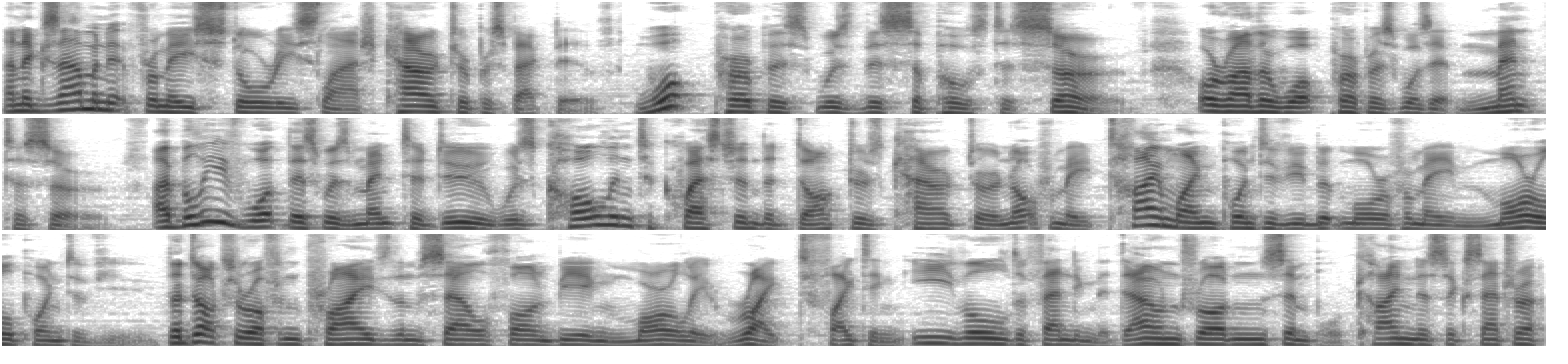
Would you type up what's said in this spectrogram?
and examine it from a story slash character perspective. What purpose was this supposed to serve? Or rather, what purpose was it meant to serve? I believe what this was meant to do was call into question the Doctor's character not from a timeline point of view, but more from a moral point of view. The Doctor often prides himself on being morally right, fighting evil, defending the downtrodden, simple kindness, etc.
